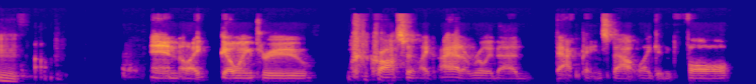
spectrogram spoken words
Mm. Um, and like going through CrossFit, like I had a really bad back pain spout like in fall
